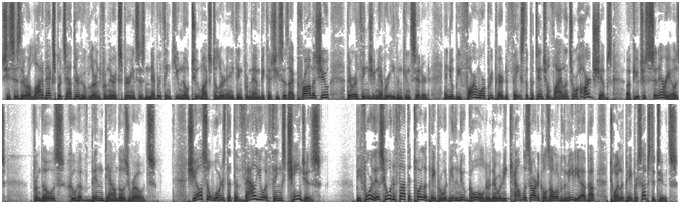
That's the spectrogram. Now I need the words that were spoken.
She says there are a lot of experts out there who've learned from their experiences. Never think you know too much to learn anything from them because she says, I promise you, there are things you never even considered. And you'll be far more prepared to face the potential violence or hardships of future scenarios from those who have been down those roads. She also warns that the value of things changes Before this, who would have thought that toilet paper would be the new gold, or there would be countless articles all over the media about toilet paper substitutes?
